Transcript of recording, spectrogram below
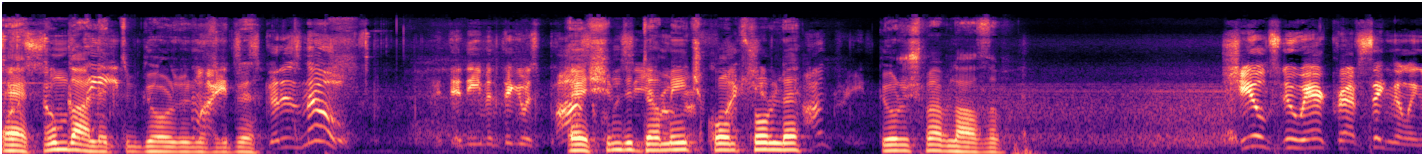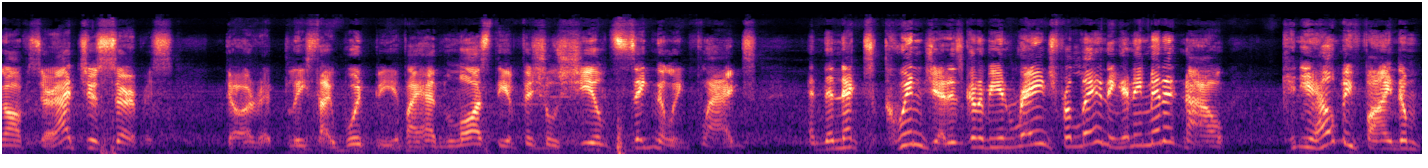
Evet bunu da hallettim gördüğünüz gibi. Evet şimdi damage kontrolle görüşmem lazım. Shield's new aircraft signaling officer at your service. Or at least I would be if I hadn't lost the official Shield signaling flags. And the next Quinjet is going to be in range for landing any minute now. Can you help me find him?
